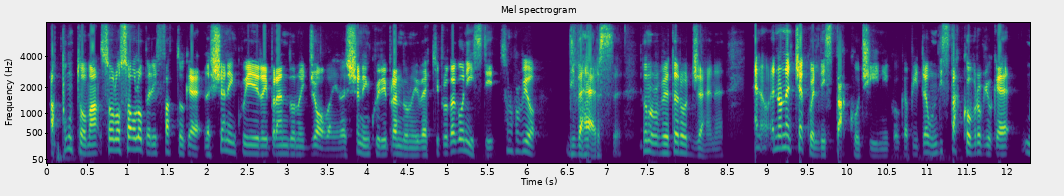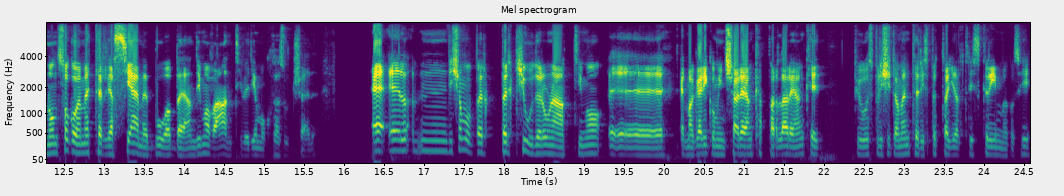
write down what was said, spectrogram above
appunto, ma solo solo per il fatto che le scene in cui riprendono i giovani, le scene in cui riprendono i vecchi protagonisti sono proprio diverse, sono proprio eterogenee. E, no, e non c'è quel distacco cinico, capite? È un distacco proprio che non so come metterli assieme, buh, vabbè, andiamo avanti, vediamo cosa succede. E, e, diciamo per, per, chiudere un attimo eh, e magari cominciare anche a parlare anche più esplicitamente rispetto agli altri Scream, così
